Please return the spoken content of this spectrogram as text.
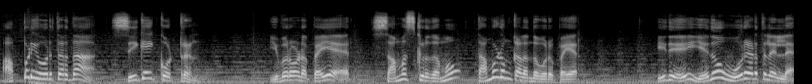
அப்படி ஒருத்தர் தான் சிகை கொற்றன். இவரோட பெயர் சமஸ்கிருதமும் தமிழும் கலந்த ஒரு பெயர். இது ஏதோ ஒரு இடத்துல இல்லை.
